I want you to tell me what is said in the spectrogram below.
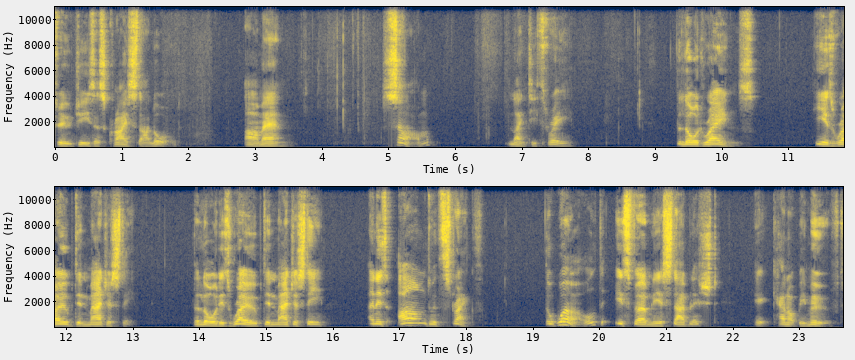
through Jesus Christ our Lord. Amen. Psalm 93 The Lord reigns. He is robed in majesty. The Lord is robed in majesty and is armed with strength. The world is firmly established, it cannot be moved.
